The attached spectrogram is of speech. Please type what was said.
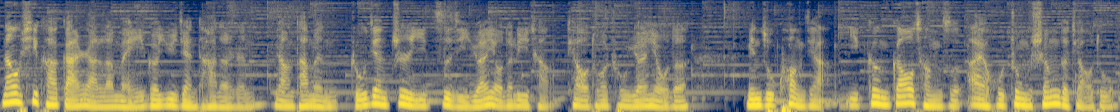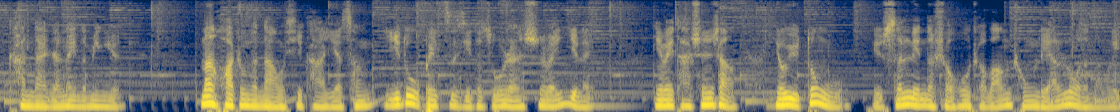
纳乌西卡感染了每一个遇见他的人，让他们逐渐质疑自己原有的立场，跳脱出原有的民族框架，以更高层次爱护众生的角度看待人类的命运。漫画中的纳乌西卡也曾一度被自己的族人视为异类，因为他身上有与动物与森林的守护者王虫联络的能力，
